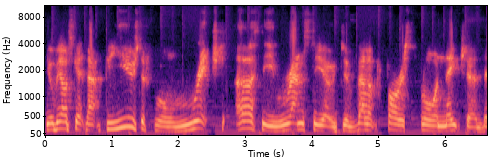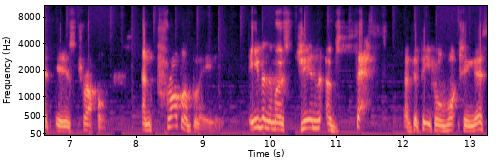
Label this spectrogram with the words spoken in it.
you'll be able to get that beautiful, rich, earthy, rancio, developed forest floor nature that is truffle. And probably even the most gin obsessed of the people watching this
